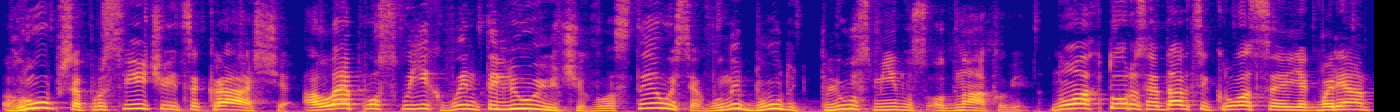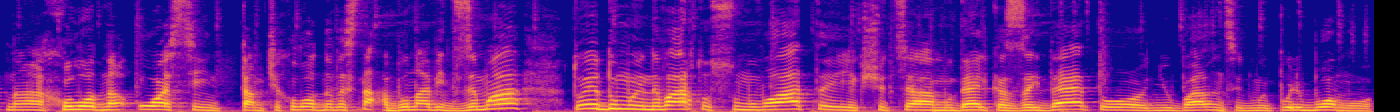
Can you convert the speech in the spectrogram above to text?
Грубша просвічується краще, але по своїх вентилюючих властивостях вони будуть плюс-мінус однакові. Ну а хто розглядав ці кроси як варіант на холодна осінь там чи холодна весна, або навіть зима, то я думаю, не варто сумувати, якщо ця моделька зайде, то New Balance, я думаю, по-любому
